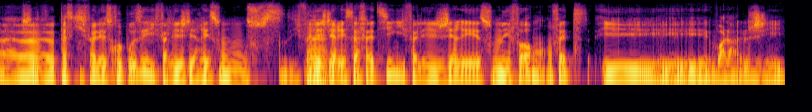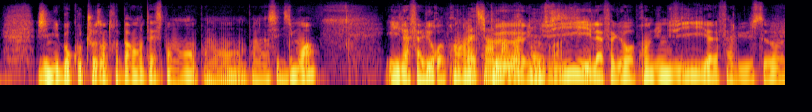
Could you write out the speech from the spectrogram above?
Euh, parce qu'il fallait se reposer, il fallait gérer son, il fallait gérer sa fatigue, il fallait gérer son effort en fait. Et voilà j'ai j'ai mis beaucoup de choses entre parenthèses pendant pendant pendant ces dix mois. Et il a fallu reprendre un petit peu une vie, il a fallu reprendre une vie, il a fallu se. Non,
